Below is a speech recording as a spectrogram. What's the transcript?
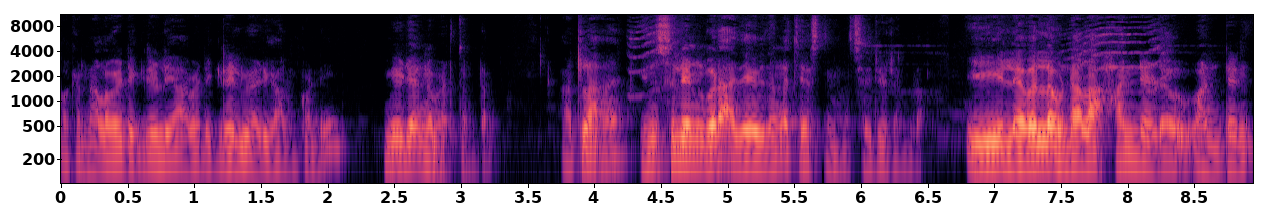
ఒక నలభై డిగ్రీలు యాభై డిగ్రీలు వేడి కావాలనుకోండి మీడియంగా పెడుతుంటాం. అట్లా ఇన్సులిన్ కూడా అదే విధంగా చేస్తుంది మన శరీరంలో. ఈ లెవెల్లో ఉండాలా? Hundred one ten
